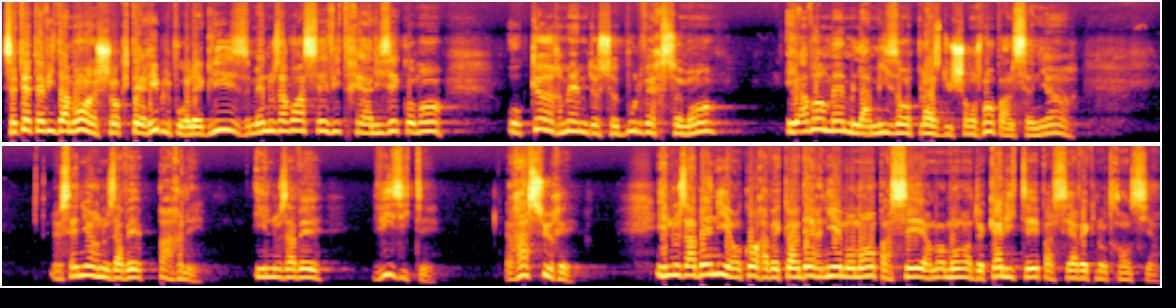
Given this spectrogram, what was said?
C'était évidemment un choc terrible pour l'Église, mais nous avons assez vite réalisé comment, au cœur même de ce bouleversement, et avant même la mise en place du changement par le Seigneur, le Seigneur nous avait parlé, il nous avait visités, rassurés. Il nous a bénis encore avec un dernier moment passé, un moment de qualité passé avec notre ancien.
